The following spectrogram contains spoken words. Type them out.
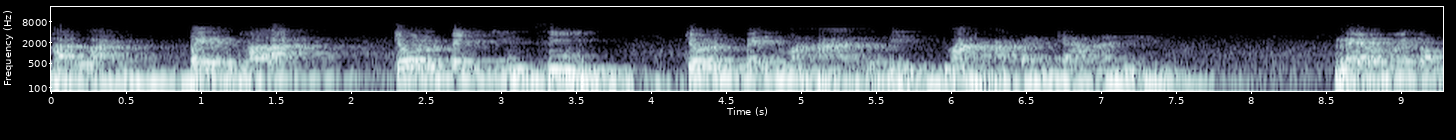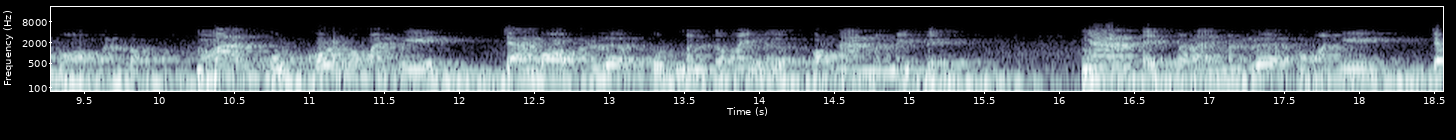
พลัง เป็นพลังจนเป็นอินทรีย์ จนเป็นมหาสติมหาปัญญานั่นเองแล้วไม่ต้องบอกมันหรอก มันขุดค้นของมันเอง จะบอกมันเลิกขุดมันก็ไม่เลิก เพราะงานมันไม่เสร็จ งานเสร็จเมื่อไหร่มันเลิกของมันเอง จะ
